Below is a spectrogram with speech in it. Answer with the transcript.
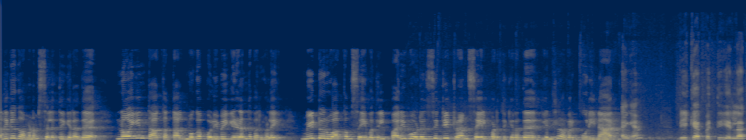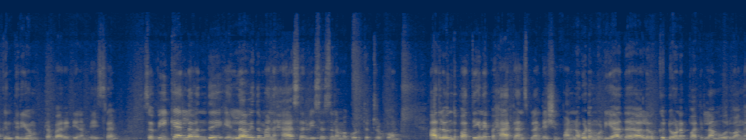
அதிக கவனம் செலுத்துகிறது. நோயின் தாக்கத்தால் முகப்பொலிவை இழந்தவர்களை மீட்டுருவாக்கம் செய்வதில் பரிவோடு சிட்டி டிரான்ஸ் செயல்படுத்துகிறது என்று அவர் கூறினார். வீகேர் பற்றி எல்லாருக்கும் தெரியும். பிரபா ரெட்டி நான் பேசுகிறேன் ஸோ வீகேரில் வந்து எல்லா விதமான ஹேர் சர்வீசஸும் நம்ம கொடுத்துட்ருக்கோம். அதில் வந்து பார்த்தீங்கன்னா இப்போ ஹேர் டிரான்ஸ்பிளான்டேஷன் பண்ணக்கூட முடியாத அளவுக்கு டோனர் பார்ட் இல்லாமல் வருவாங்க.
